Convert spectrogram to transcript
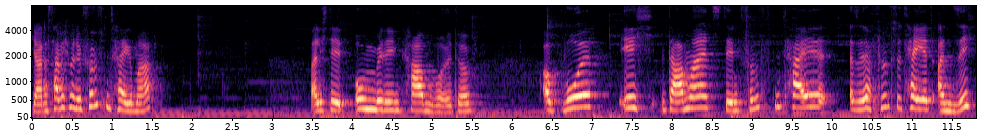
Ja, das habe ich mit dem fünften Teil gemacht, weil ich den unbedingt haben wollte. Obwohl ich damals den fünften Teil, also der fünfte Teil jetzt an sich,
